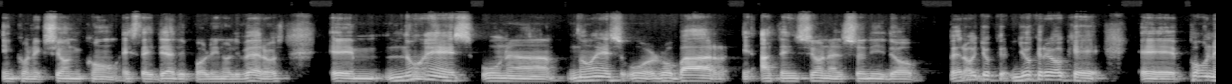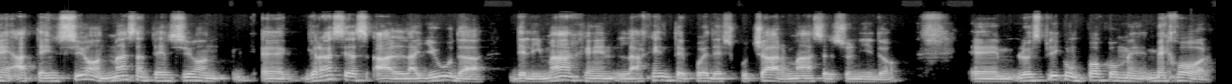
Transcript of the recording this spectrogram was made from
en conexión con esta idea de Paulino Oliveros. Em, no es no es robar atención al sonido, pero yo, yo creo que eh, pone atención, más atención, eh, gracias a la ayuda de la imagen, la gente puede escuchar más el sonido. Em, lo explico un poco mejor.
